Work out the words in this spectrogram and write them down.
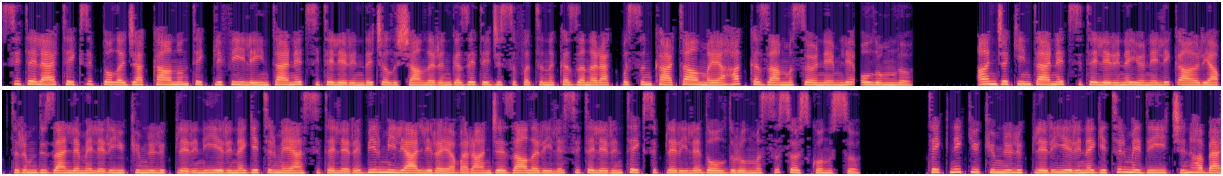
Siteler tekzip dolacak kanun teklifiyle internet sitelerinde çalışanların gazeteci sıfatını kazanarak basın kartı almaya hak kazanması önemli, olumlu. Ancak internet sitelerine yönelik ağır yaptırım düzenlemeleri yükümlülüklerini yerine getirmeyen sitelere 1 milyar liraya varan cezalar ile sitelerin teksipleriyle doldurulması söz konusu. Teknik yükümlülükleri yerine getirmediği için haber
